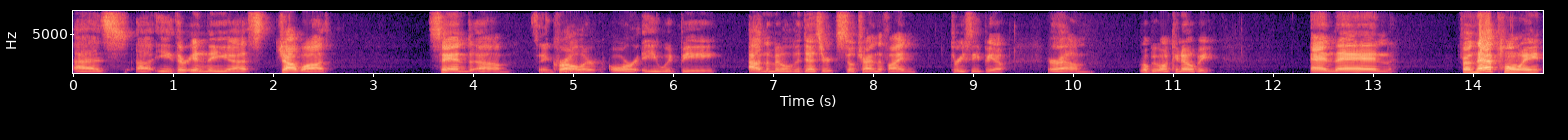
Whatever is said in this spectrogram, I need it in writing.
as uh, either in the uh, Jawa sand um, Same crawler, or he would be out in the middle of the desert, still trying to find three CPO or um, Obi Wan Kenobi. And then from that point,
